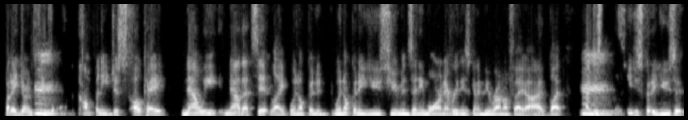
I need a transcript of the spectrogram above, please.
But I don't think mm. the company just okay, now we now that's it. Like we're not gonna we're not gonna use humans anymore and everything's gonna be run off AI. But mm. I just hmm. you just gotta use it,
